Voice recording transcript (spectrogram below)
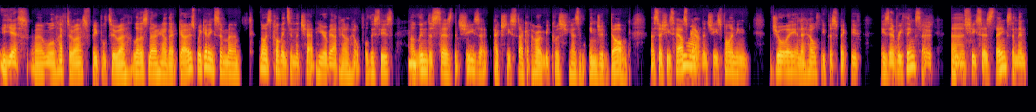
Yes, uh, we'll have to ask people to uh, let us know how that goes. We're getting some uh, nice comments in the chat here about how helpful this is. Uh, mm. Linda says that she's uh, actually stuck at home because she has an injured dog. Uh, so she's housebound yeah. and she's finding joy and a healthy perspective is everything. So mm. she says thanks. And then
